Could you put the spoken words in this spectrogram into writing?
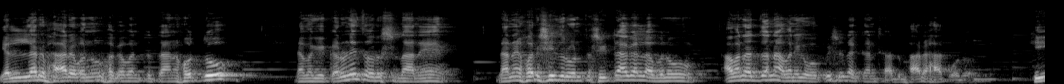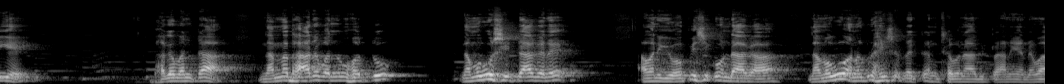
ಎಲ್ಲರ ಭಾರವನ್ನು ಭಗವಂತ ತಾನು ಹೊತ್ತು ನಮಗೆ ಕರುಣೆ ತೋರಿಸ್ತಾನೆ. ನನಗೆ ಹೊರಿಸಿದರು ಅಂತ ಸಿಟ್ಟಾಗಲ್ಲ ಅವನು. ಅವನದ್ದನ್ನು ಅವನಿಗೆ ಒಪ್ಪಿಸತಕ್ಕಂಥದ್ದು ಭಾರ ಹಾಕೋದು ಹೀಗೆ ಭಗವಂತ ನಮ್ಮ ಭಾರವನ್ನು ಹೊತ್ತು ನಮಗೂ ಸಿಟ್ಟಾಗದೆ ಅವನಿಗೆ ಒಪ್ಪಿಸಿಕೊಂಡಾಗ ನಮಗೂ ಅನುಗ್ರಹಿಸತಕ್ಕಂಥವನಾಗುತ್ತಾನೆ ಎನ್ನುವ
